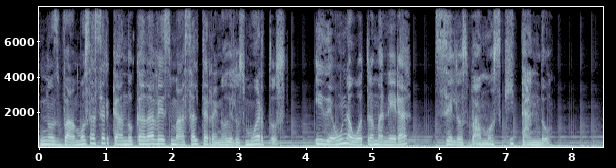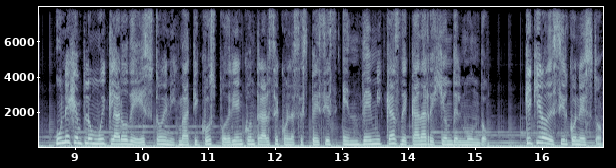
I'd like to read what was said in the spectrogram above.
nos vamos acercando cada vez más al terreno de los muertos y de una u otra manera se los vamos quitando. Un ejemplo muy claro de esto, enigmáticos, podría encontrarse con las especies endémicas de cada región del mundo. ¿Qué quiero decir con esto?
